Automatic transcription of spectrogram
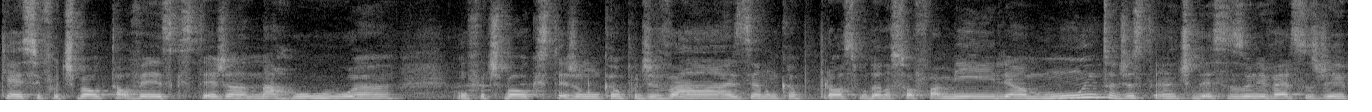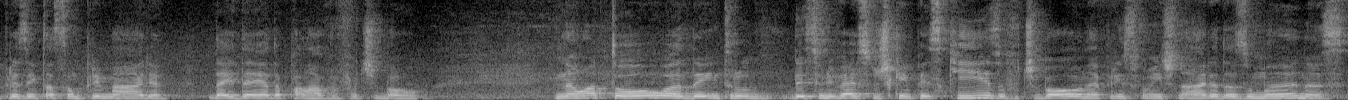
que é esse futebol talvez que esteja na rua, um futebol que esteja num campo de várzea, num campo próximo da sua família, muito distante desses universos de representação primária da ideia da palavra futebol. Não à toa, dentro desse universo de quem pesquisa o futebol, né, principalmente na área das humanas,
